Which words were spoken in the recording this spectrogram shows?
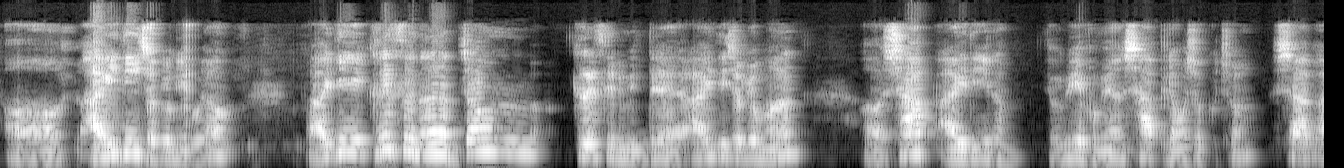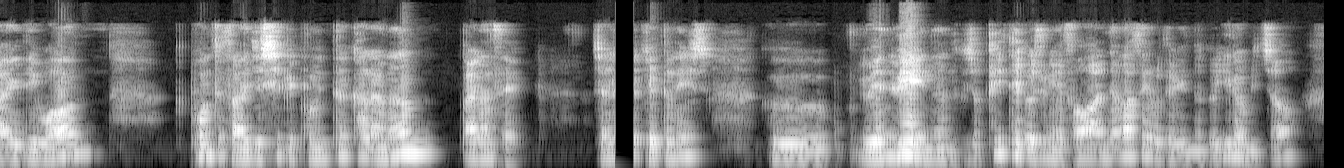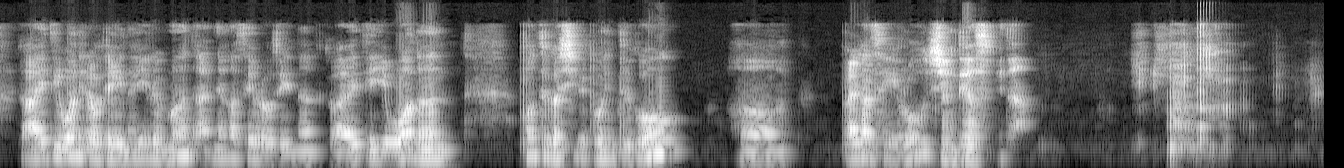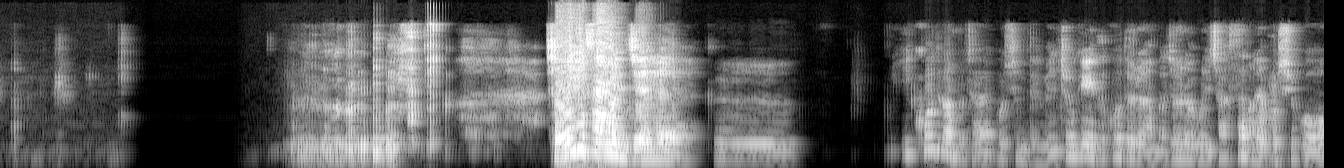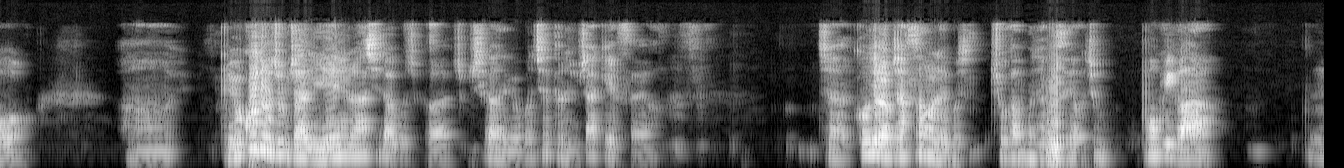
어, id 적용이고요. id 클래스는 점 클래스 이름인데 id 적용은 어, 샵 id 이름 위에 보면 샵이라고 적었죠. 샵 id1 폰트 사이즈 12포인트 컬러는 빨간색 자 이렇게 했더니 그 왼 위에 있는 그죠 p 태그 중에서 안녕하세요로 되어 있는 그 이름 있죠 id1이라고 되어 있는 이름은 안녕하세요라고 되어 있는 그 id1은 폰트가 12포인트고 어, 빨간색으로 지정되었습니다. 자, 여기서 이제 그 이 코드를 한번 잘 보시면 돼요. 왼쪽에 있는 코드를 한번 여러분이 작성을 해보시고 어, 이 코드를 좀잘 이해를 하시라고 제가 좀 시간을 이번 채트는 좀 짧게 했어요. 자, 코드를 한번 작성을 해보시, 쭉 한번 해보세요. 좀 보기가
